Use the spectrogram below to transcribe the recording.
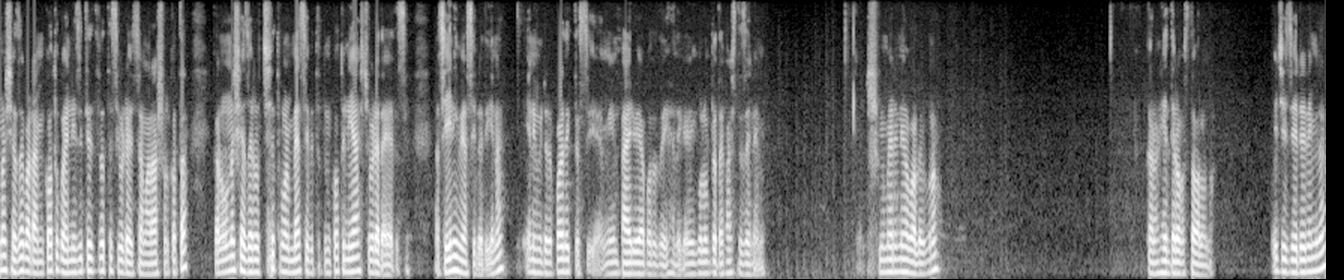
উনাশি হাজার বাট আমি কত কয়েন নিজে দিতে পারতেছি ওটা হচ্ছে আমার আসল কথা। কারণ উনাশি হাজার হচ্ছে তোমার ম্যাচের ভিতরে তুমি কত নিয়ে আসছো ওটা দেখা যাচ্ছে আচ্ছা এনিমি আসছিল এদিকে, না? এনিমিটার পরে দেখতেছি, আমি বাইরে আপাতত এখান থেকে এগুলো তো ফাঁসতে চাই না আমি। শুই মেরে নেওয়া ভালো না? কারণ হেলথের অবস্থা ভালো না। ওই যে যে এনিমি না?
